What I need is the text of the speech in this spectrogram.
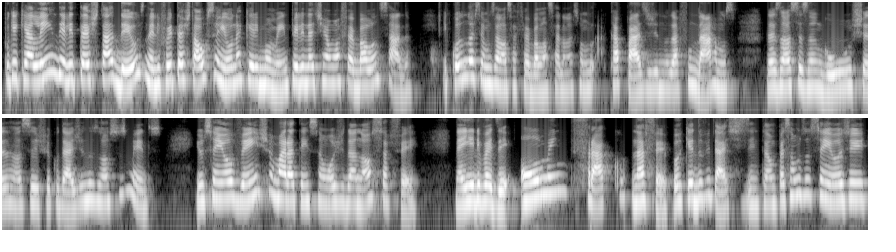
Porque que além dele testar Deus, né, ele foi testar o Senhor naquele momento, ele ainda tinha uma fé balançada. E quando nós temos a nossa fé balançada, nós somos capazes de nos afundarmos nas nossas angústias, nas nossas dificuldades e nos nossos medos. E o Senhor vem chamar a atenção hoje da nossa fé. Né? E ele vai dizer: homem fraco na fé, porque duvidastes. Então, peçamos ao Senhor de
